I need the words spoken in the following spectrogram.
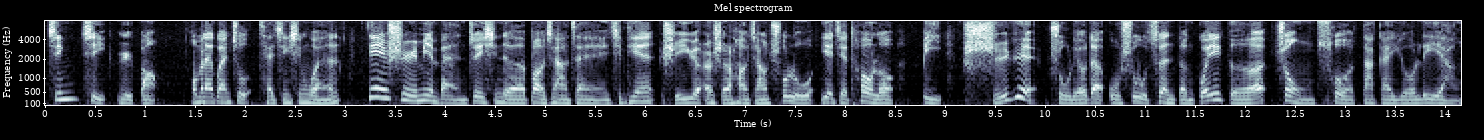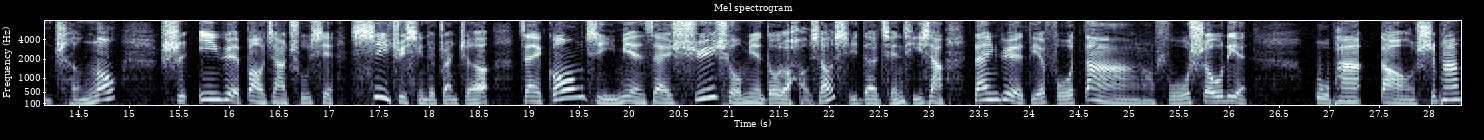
经济日报》，我们来关注财经新闻。电视面板最新的报价在今天十一月二十二号将出炉，业界透露，比十月主流的五十五寸等规格重挫大概有两成哦。十一月报价出现戏剧性的转折，在供给面、在需求面都有好消息的前提下，单月跌幅大幅收敛。五趴到十趴，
